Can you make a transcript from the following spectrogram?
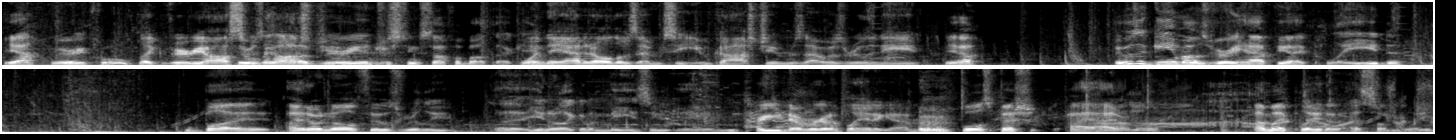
Yeah, very cool. Like very awesome There There's a lot of very interesting stuff about that game. When they added all those MCU costumes, that was really neat. Yeah. It was a game I was very happy I played, but I don't know if it was really, uh, you know, like an amazing game. Are you never gonna play it again? Well, especially, I, I don't know. I might play it at some point.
